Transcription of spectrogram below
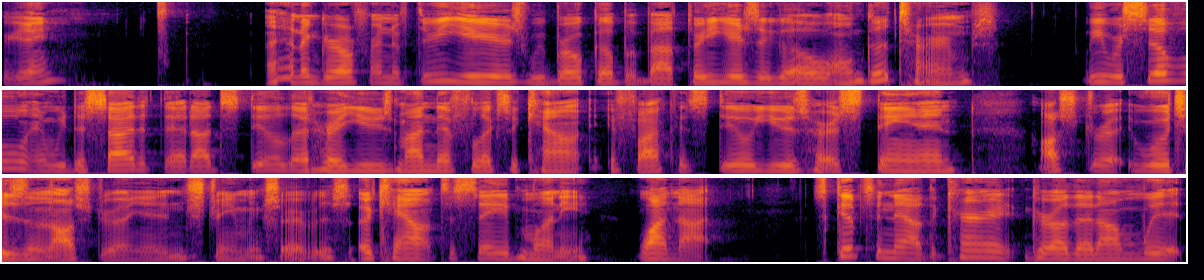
Okay. I had a girlfriend of three years. We broke up about three years ago on good terms. We were civil and we decided that I'd still let her use my Netflix account if I could still use her Stan, Austra- which is an Australian streaming service, account to save money. Why not? Skip to now. The current girl that I'm with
